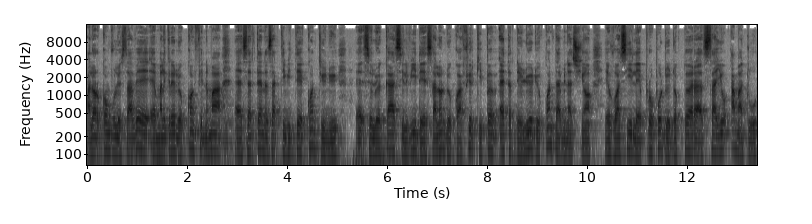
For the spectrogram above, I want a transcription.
Alors, comme vous le savez, malgré le confinement, certaines activités continuent. C'est le cas, Sylvie, des salons de coiffure qui peuvent être des lieux de contamination. Et voici les propos du docteur Sayo Amadou,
